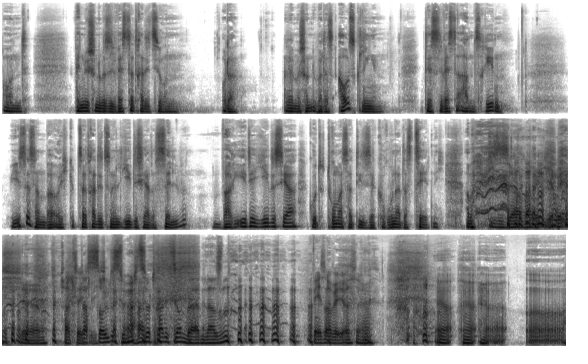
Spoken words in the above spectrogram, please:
Und wenn wir schon über Silvestertraditionen oder wenn wir schon über das Ausklingen des Silvesterabends reden, wie ist es dann bei euch? Gibt es da traditionell jedes Jahr dasselbe? Variiert ihr jedes Jahr? Gut, Thomas hat dieses Jahr Corona, das zählt nicht. Aber dieses Jahr variiere ich äh, tatsächlich. Das solltest du nicht zur Tradition werden lassen. Besser wäre es, ja. ja, ja, ja. Uh.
